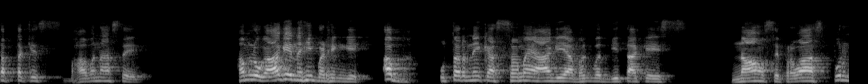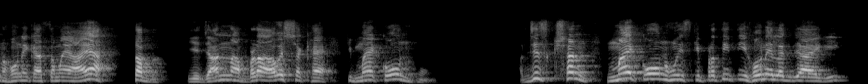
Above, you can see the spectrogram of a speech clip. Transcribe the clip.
तब तक इस भावना से हम लोग आगे नहीं बढ़ेंगे। अब उतरने का समय आ गया। भगवत गीता के इस नाव से प्रवास पूर्ण होने का समय आया। तब ये जानना बड़ा आवश्यक है कि मैं कौन हूँ? जिस क्षण मैं कौन हूँ, इसकी प्रतीति होने लग जाएगी।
